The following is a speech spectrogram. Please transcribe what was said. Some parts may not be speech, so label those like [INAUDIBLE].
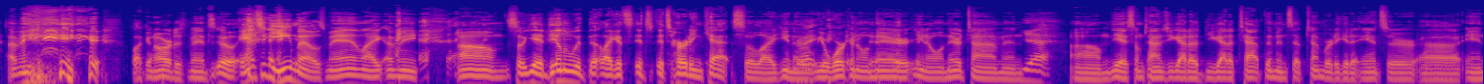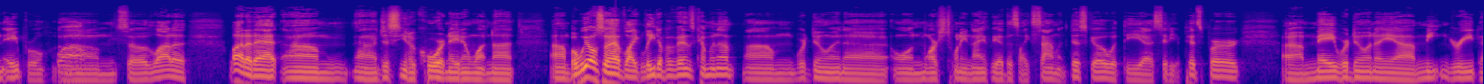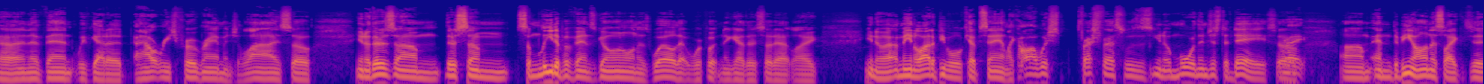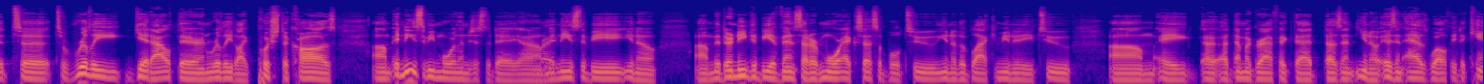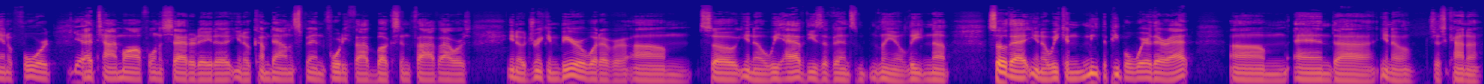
I mean, [LAUGHS] fucking artist, man. So answer your emails, man. Like, I mean, [LAUGHS] um, so yeah, dealing with the, like it's it's it's hurting cats. So like, you know, Right. you're working on their [LAUGHS] you know on their time, and yeah. um, yeah, sometimes you gotta you gotta tap them in September to get an answer uh, in April. Wow. Um, so a lot of a lot of that, um, uh, just you know, coordinate and whatnot. Um, but we also have like lead up events coming up. Um, we're doing uh, on March 29th. We have this like silent disco with the uh, city of Pittsburgh. Uh, May we're doing a uh, meet and greet, uh, an event. We've got an outreach program in July. So you know, there's um there's some some lead up events going on as well that we're putting together so that like you know, I mean, a lot of people kept saying like, "Oh, I wish Fresh Fest was you know more than just a day." So, right. um, and to be honest, like to, to to really get out there and really like push the cause, um, it needs to be more than just a day. Um, Right. It needs to be you know, um, there need to be events that are more accessible to you know the Black community to um, a, a demographic that doesn't you know isn't as wealthy that can't afford Yeah. that time off on a Saturday to you know come down and spend forty five bucks in five hours, you know, drinking beer or whatever. Um, so you know we have these events, you know, leading up so that you know we can meet the people where they're at, um, and uh, you know just kind of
